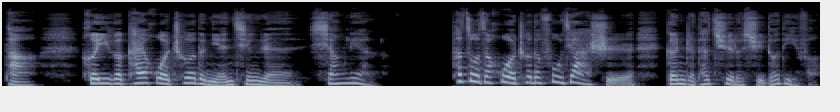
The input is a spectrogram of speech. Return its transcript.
他和一个开货车的年轻人相恋了。他坐在货车的副驾驶，跟着他去了许多地方。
